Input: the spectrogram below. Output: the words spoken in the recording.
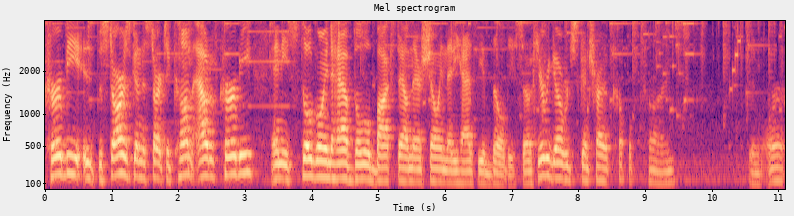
Kirby is the star is going to start to come out of Kirby and he's still going to have the little box down there showing that he has the ability. So here we go. We're just going to try it a couple times. Didn't work.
